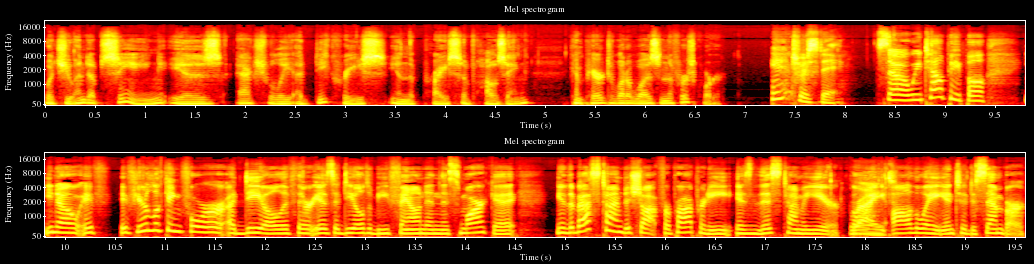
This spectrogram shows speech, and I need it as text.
what you end up seeing is actually a decrease in the price of housing compared to what it was in the first quarter. Interesting. So we tell people, you know, if if you're looking for a deal, if there is a deal to be found in this market, you know, the best time to shop for property is this time of year, going Right. all the way into December,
